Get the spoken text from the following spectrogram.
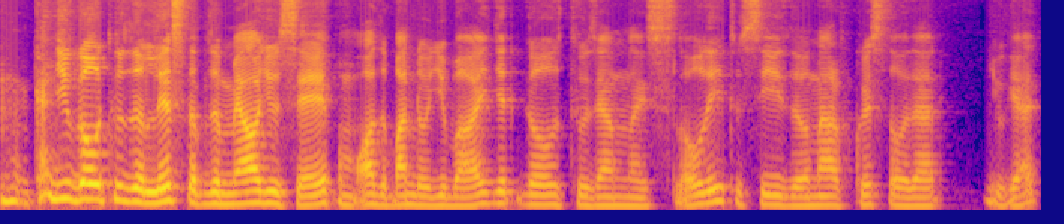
can you go to the list of the mail you save from all the bundle you buy? Just go to them like slowly to see the amount of crystal that you get.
